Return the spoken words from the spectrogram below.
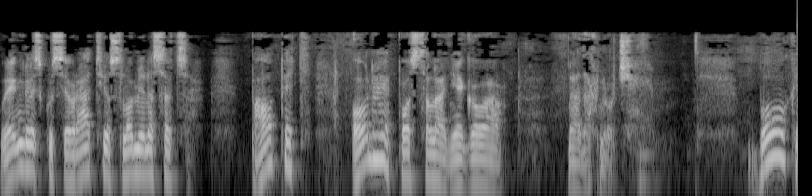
U Englesku se vratio slomljena srca, pa opet ona je postala njegova nadahnuće. Bog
